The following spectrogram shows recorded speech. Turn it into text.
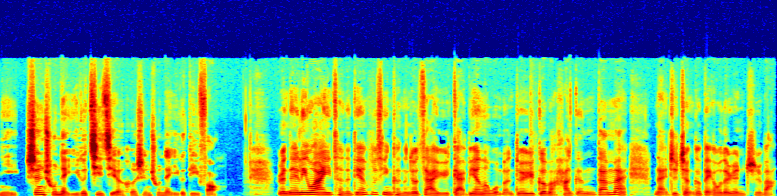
你身处哪一个季节和身处哪一个地方。人类另外一层的颠覆性，可能就在于改变了我们对于哥本哈根、丹麦乃至整个北欧的认知吧。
